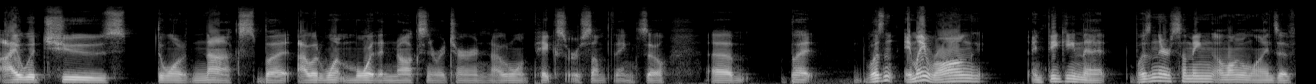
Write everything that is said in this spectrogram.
I would choose the one with Knox, but I would want more than Knox in return. I would want picks or something. So, um, but wasn't am I wrong in thinking that wasn't there something along the lines of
